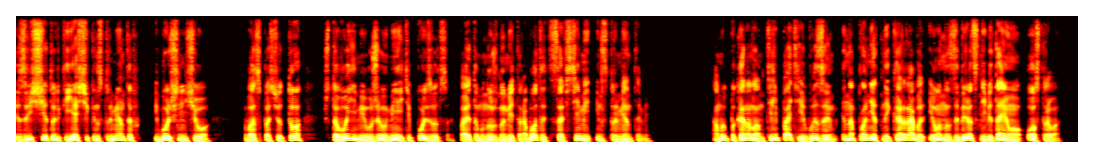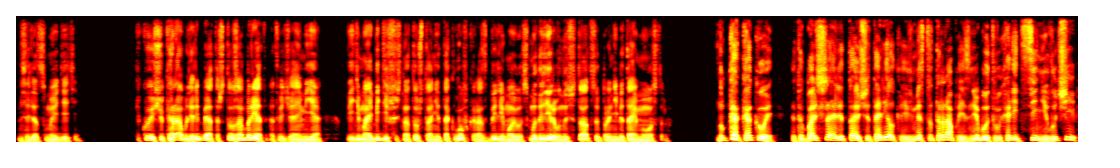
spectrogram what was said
из вещей только ящик инструментов и больше ничего. Вас спасет то, что вы ими уже умеете пользоваться, поэтому нужно уметь работать со всеми инструментами. А мы по каналам телепатии вызовем инопланетный корабль, и он нас заберет с необитаемого острова, веселятся мои дети. Какой еще корабль, ребята, что за бред, отвечаю им я, видимо, обидевшись на то, что они так ловко разбили мою смоделированную ситуацию про необитаемый остров. Ну как какой? Это большая летающая тарелка, и вместо трапа из нее будут выходить синие лучи,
